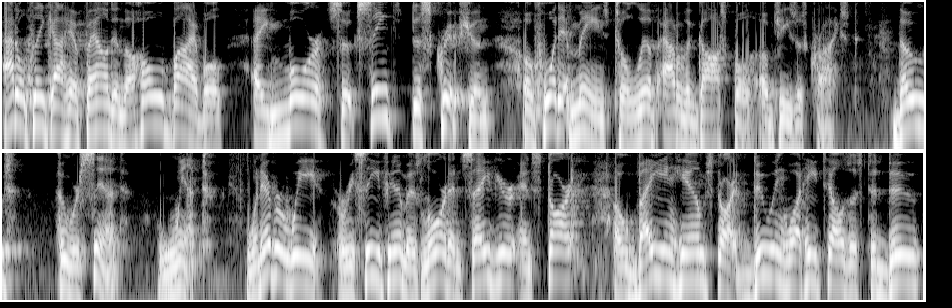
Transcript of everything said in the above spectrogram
I don't think I have found in the whole Bible a more succinct description of what it means to live out of the gospel of Jesus Christ. Those who were sent went. Whenever we receive Him as Lord and Savior and start obeying Him, start doing what He tells us to do,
